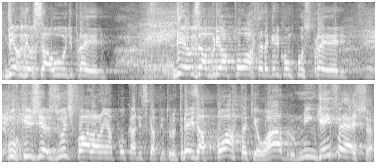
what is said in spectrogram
Deus deu saúde para ele. Amém. Deus abriu a porta daquele concurso para ele. Amém. Porque Jesus fala lá em Apocalipse capítulo 3: a porta que eu abro, ninguém fecha.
